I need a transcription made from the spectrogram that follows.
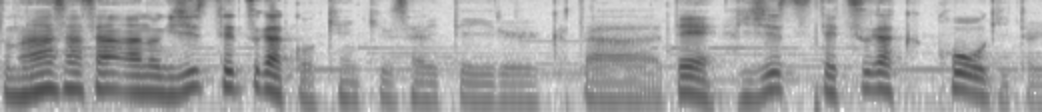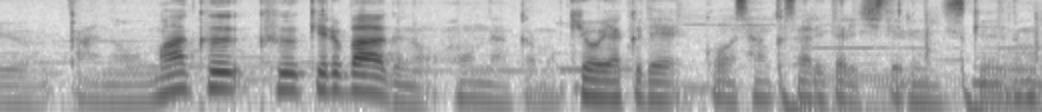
七沢さんあの技術哲学を研究されている方で技術哲学講義というあのマーク・クーケルバーグの本なんかも教訳でこう参加されたりしてるんですけれども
